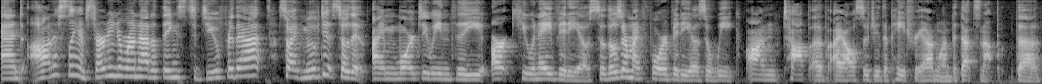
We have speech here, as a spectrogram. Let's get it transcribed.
And honestly, I'm starting to run out of things to do for that. So I've moved it so that I'm more doing the art Q&A videos. So those are my four videos a week on top of, I also do the Patreon one, but that's not the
